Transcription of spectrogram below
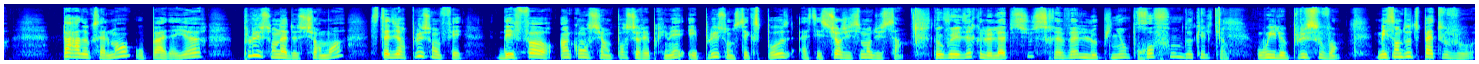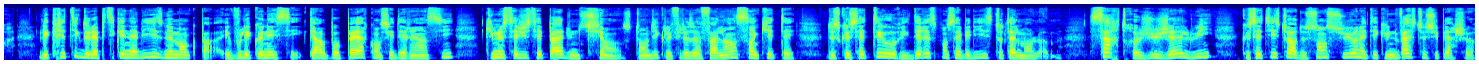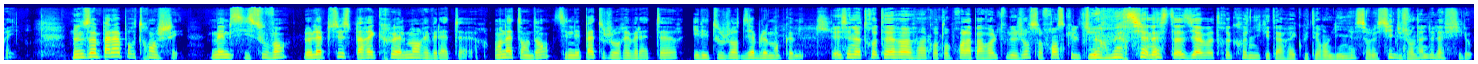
Paradoxalement, ou pas d'ailleurs, plus on a de surmoi, c'est-à-dire plus on fait d'efforts inconscients pour se réprimer et plus on s'expose à ces surgissements du sein. Donc vous voulez dire que le lapsus révèle l'opinion profonde de quelqu'un? Oui, le plus souvent. Mais sans doute pas toujours. Les critiques de la psychanalyse ne manquent pas, et vous les connaissez. Karl Popper considérait ainsi qu'il ne s'agissait pas d'une science, tandis que le philosophe Alain s'inquiétait de ce que cette théorie déresponsabilise totalement l'homme. Sartre jugeait, lui, que cette histoire de censure n'était qu'une vaste supercherie. Nous ne sommes pas là pour trancher, même si souvent le lapsus paraît cruellement révélateur. En attendant, s'il n'est pas toujours révélateur, il est toujours diablement comique. Et c'est notre terreur hein, quand on prend la parole tous les jours sur France Culture. Merci Anastasia, votre chronique est à réécouter en ligne sur le site du journal de la philo.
